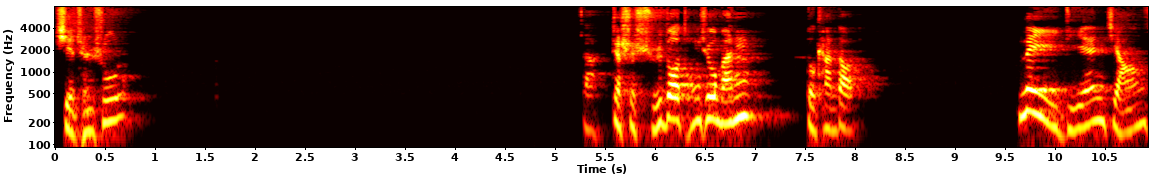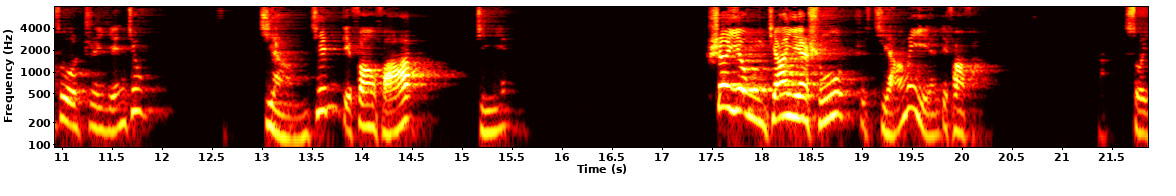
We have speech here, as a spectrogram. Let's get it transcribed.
写成书了啊，这是许多同学们都看到的。内典讲座之研究。讲经的方法经验，实用讲演书是讲演的方法，所以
